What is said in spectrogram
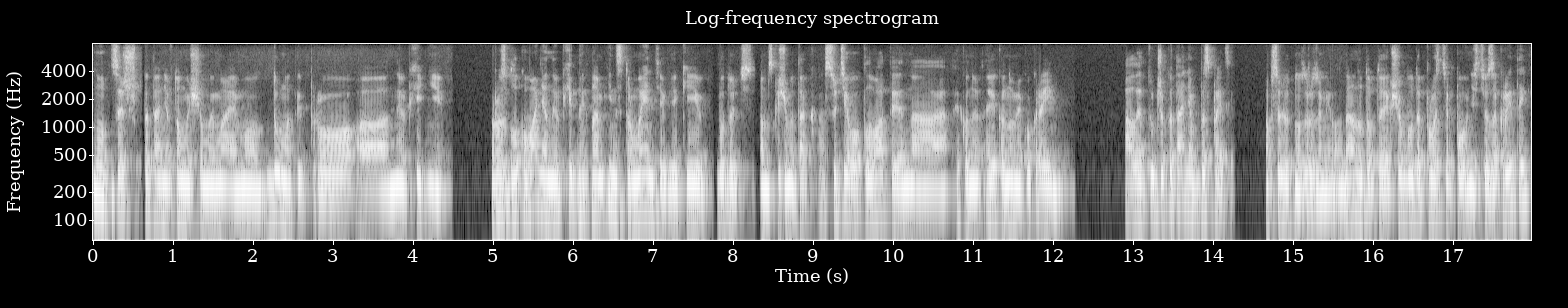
ну це ж питання в тому, що ми маємо думати про а, необхідні розблокування необхідних нам інструментів, які будуть там, скажімо так, суттєво впливати на економіку країни. Але тут же питання в безпеці. Абсолютно зрозуміло. Да? Ну тобто, якщо буде простір повністю закритий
